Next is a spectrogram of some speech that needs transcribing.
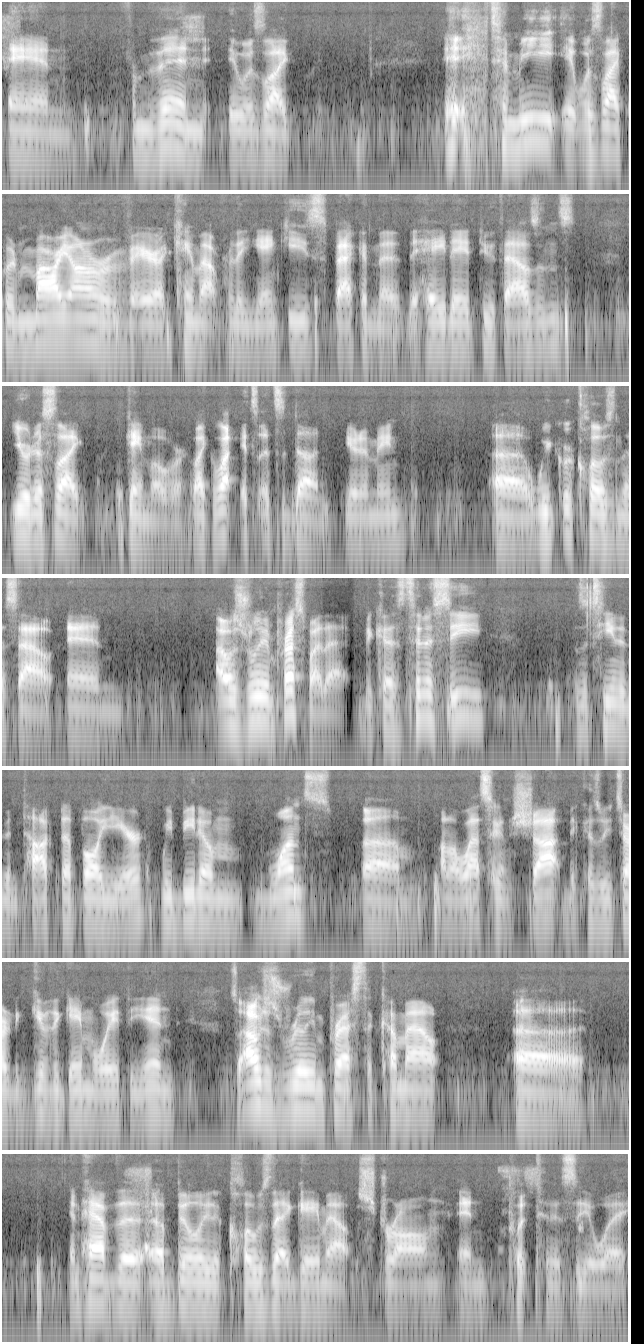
and from then, it was like, it, to me, it was like when Mariano Rivera came out for the Yankees back in the, the heyday of 2000s. You were just like, game over. Like, it's it's done. You know what I mean? uh, we were closing this out, and I was really impressed by that because Tennessee was a team had been talked up all year. We beat them once um, on a last second shot because we started to give the game away at the end. So I was just really impressed to come out uh, and have the ability to close that game out strong and put Tennessee away.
